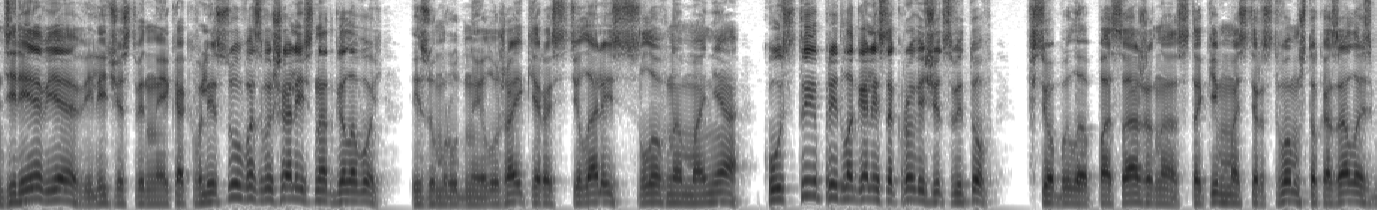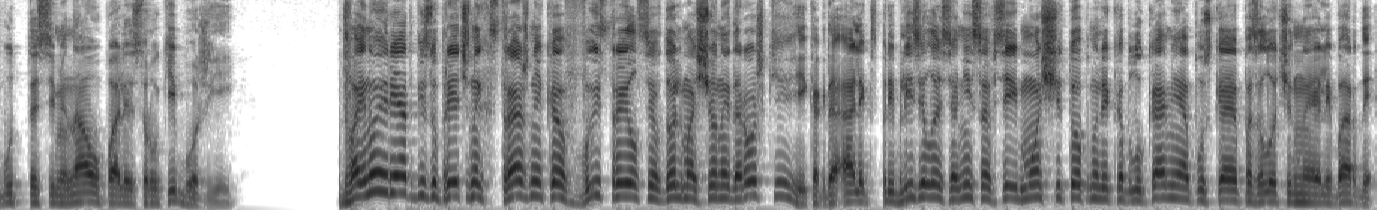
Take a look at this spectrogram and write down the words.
Деревья, величественные, как в лесу, возвышались над головой – Изумрудные лужайки расстилались, словно маня, кусты предлагали сокровища цветов. Все было посажено с таким мастерством, что казалось, будто семена упали с руки Божьей. Двойной ряд безупречных стражников выстроился вдоль мощеной дорожки, и когда Алекс приблизилась, они со всей мощи топнули каблуками, опуская позолоченные алебарды,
